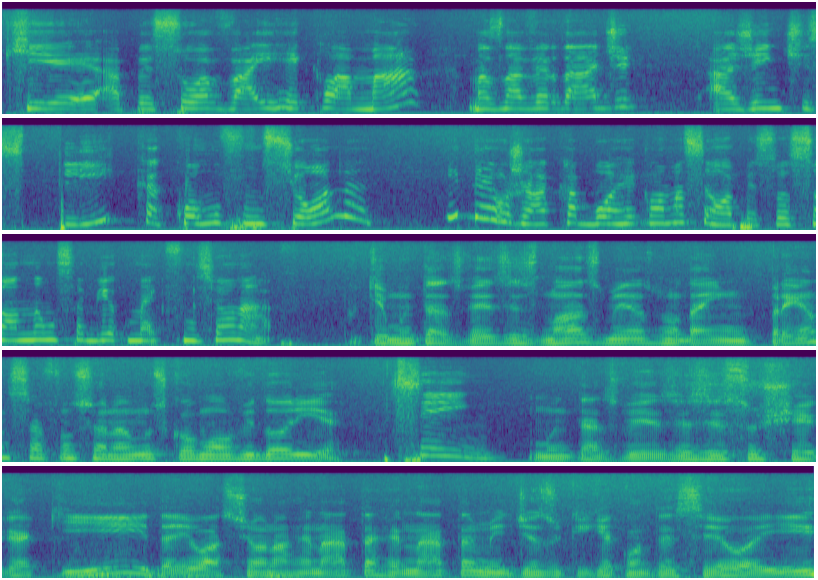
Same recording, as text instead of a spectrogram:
Que a pessoa vai reclamar, mas na verdade a gente explica como funciona e deu, já acabou a reclamação. A pessoa só não sabia como é que funcionava. Porque muitas vezes nós mesmos da imprensa funcionamos como ouvidoria. Sim. Muitas vezes isso chega aqui, daí eu aciono a Renata, Renata me diz o que, que aconteceu aí,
